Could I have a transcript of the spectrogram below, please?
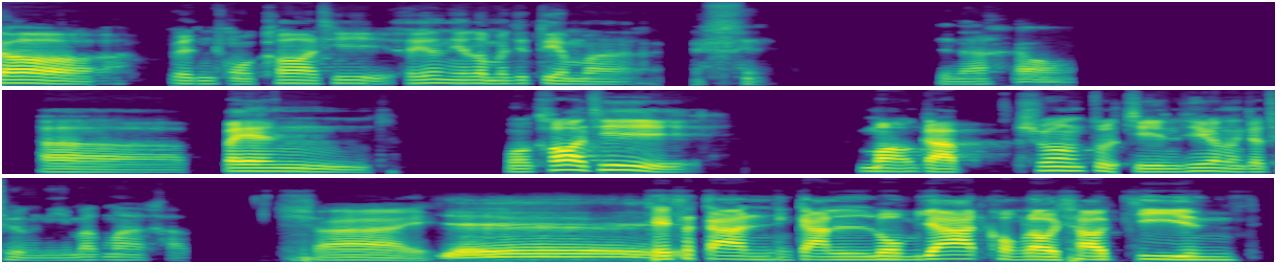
ก็เป็นหัวข้อที่ เอ้ยอันนี้เราไม่ได้เตรียมมาเดี๋ยวนะเอาเอ่อเป็นหัวข้อที่เหมาะกับช่วงตรุษจีนที่กำลังจะถึงนี้มาก ๆ ครับ ใช่ เย้ เทศกาลแห่งการรวมญาติของเราชาวจีนเออ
